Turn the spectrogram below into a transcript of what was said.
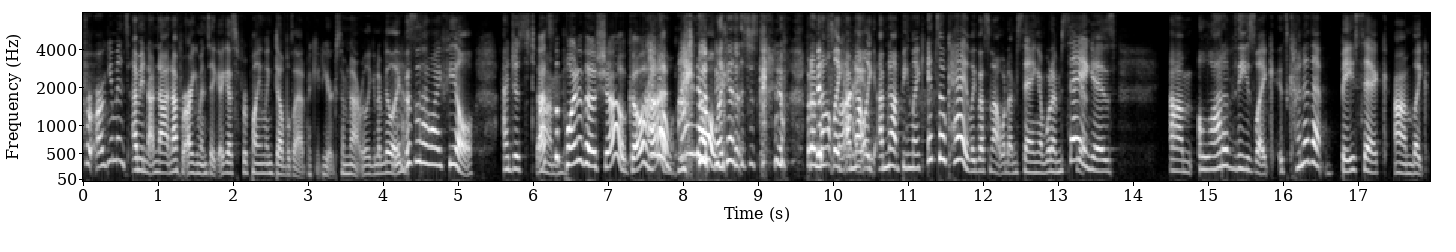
for arguments, I mean, not not for argument's sake. I guess for playing like devil's advocate here, because I'm not really gonna be like, Yeah. this is how I feel. I just that's the um, point of the show go ahead I know, I know. I guess it's just kind of, but I'm not It's like I'm not like I'm not being like it's okay. Like that's not what I'm saying. And what I'm saying is, um, a lot of these like it's kind of that basic um like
